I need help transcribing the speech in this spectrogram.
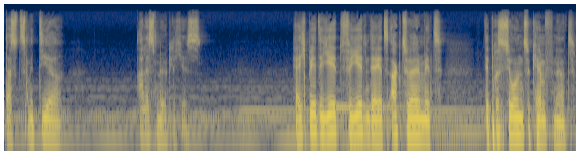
dass uns mit dir alles möglich ist. Herr, ich bete für jeden, der jetzt aktuell mit Depressionen zu kämpfen hat,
